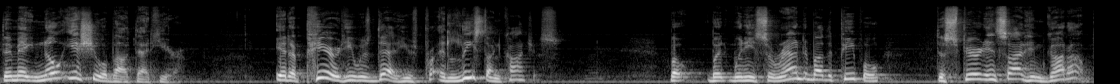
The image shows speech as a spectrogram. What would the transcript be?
They make no issue about that here. It appeared he was dead. He was at least unconscious. But, but when he's surrounded by the people, the spirit inside him got up.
